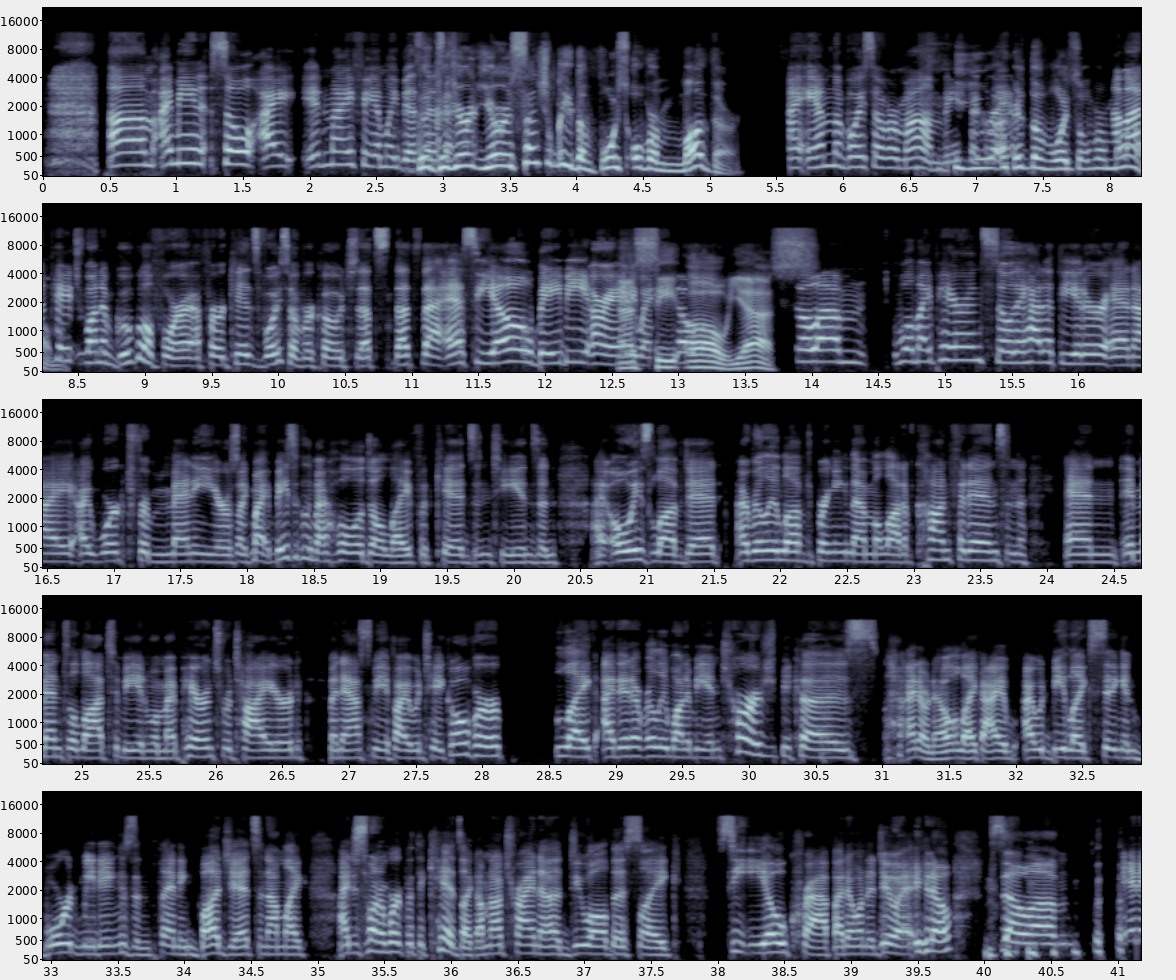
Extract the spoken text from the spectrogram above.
Um, I mean, so I in my family business, Because you're you're essentially the voiceover mother. I am the voiceover mom. Basically, You are the voiceover mom. I'm on page one of Google for it for kids voiceover coach. That's that's that SEO baby. All right. Anyway, so- SEO, yes. So um well my parents so they had a theater and I I worked for many years like my basically my whole adult life with kids and teens and I always loved it. I really loved bringing them a lot of confidence and and it meant a lot to me and when my parents retired and asked me if I would take over like I didn't really want to be in charge because I don't know like I I would be like sitting in board meetings and planning budgets and I'm like I just want to work with the kids like I'm not trying to do all this like CEO crap I don't want to do it you know so um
